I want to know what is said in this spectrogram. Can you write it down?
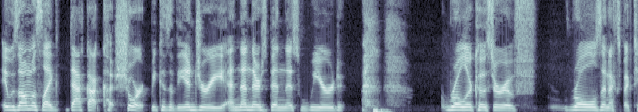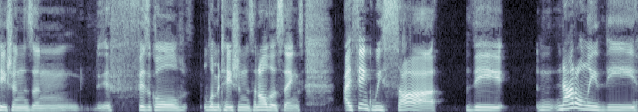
it was almost like that got cut short because of the injury. And then there's been this weird roller coaster of roles and expectations and eh, physical limitations and all those things. I think we saw the not only the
